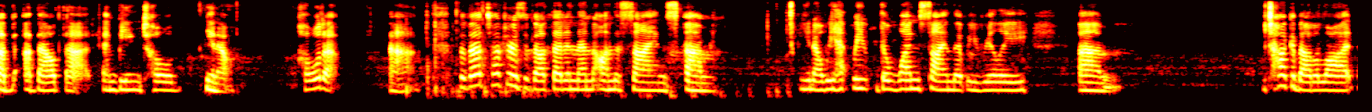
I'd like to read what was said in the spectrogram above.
ab- about that, and being told, you know, hold up. Uh, so that chapter is about that, and then on the signs, um, you know, we ha- we the one sign that we really um, talk about a lot.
